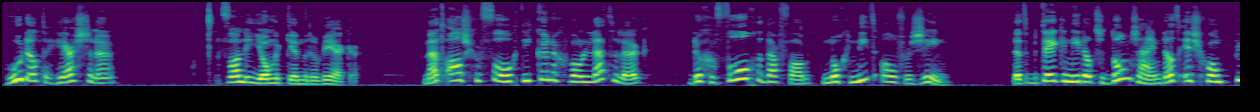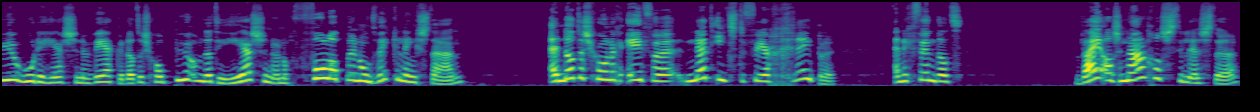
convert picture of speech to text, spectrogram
hoe dat de hersenen van die jonge kinderen werken. Met als gevolg, die kunnen gewoon letterlijk de gevolgen daarvan nog niet overzien. Dat betekent niet dat ze dom zijn. Dat is gewoon puur hoe de hersenen werken. Dat is gewoon puur omdat die hersenen nog volop in ontwikkeling staan. En dat is gewoon nog even net iets te ver gegrepen. En ik vind dat wij als nagelstilisten,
